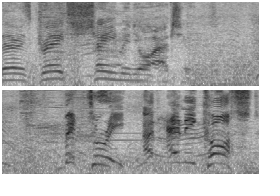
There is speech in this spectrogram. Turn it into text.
There is great shame in your actions. Victory at any cost!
